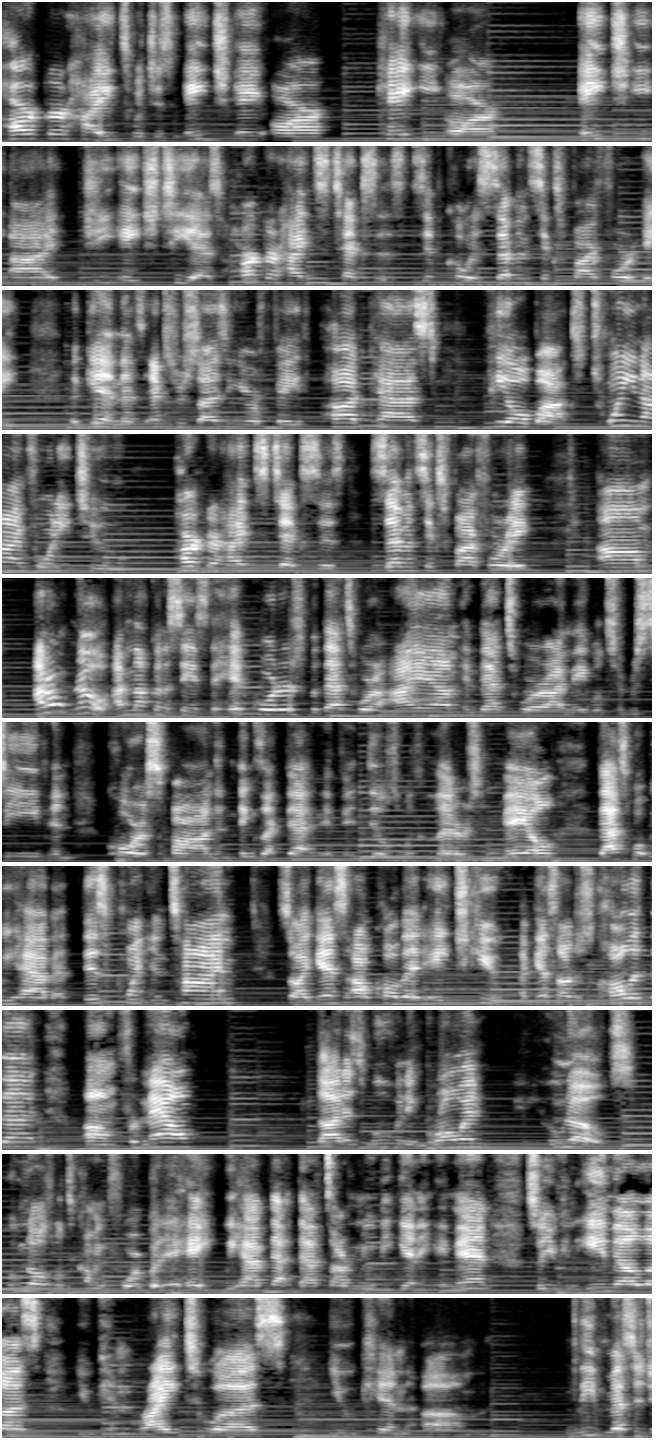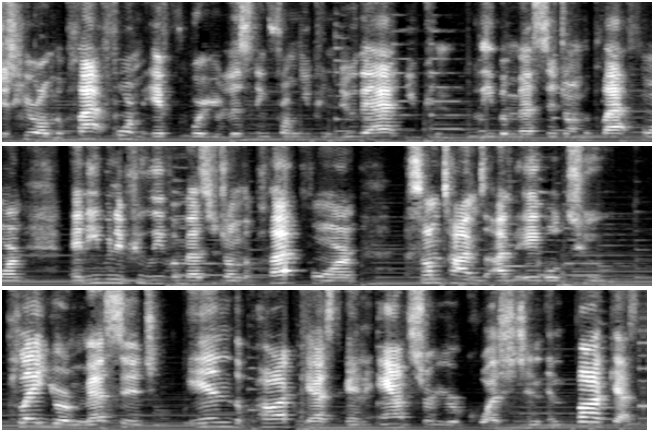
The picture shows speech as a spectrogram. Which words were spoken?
Harker Heights, which is H A R K E R H E I G H T S, Harker Heights, Texas. Zip code is 76548. Again, that's Exercising Your Faith podcast, P.O. Box 2942, Harker Heights, Texas 76548. Um, I don't know. I'm not going to say it's the headquarters, but that's where I am, and that's where I'm able to receive and correspond and things like that. If it deals with letters and mail, that's what we have at this point in time. So I guess I'll call that HQ. I guess I'll just call it that. Um, for now, God is moving and growing. Who knows? Who knows what's coming forward? But hey, we have that. That's our new beginning. Amen. So you can email us. You can write to us. You can um, leave messages here on the platform. If where you're listening from, you can do that. You can leave a message on the platform. And even if you leave a message on the platform, sometimes I'm able to play your message in the podcast and answer your question in the podcast.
